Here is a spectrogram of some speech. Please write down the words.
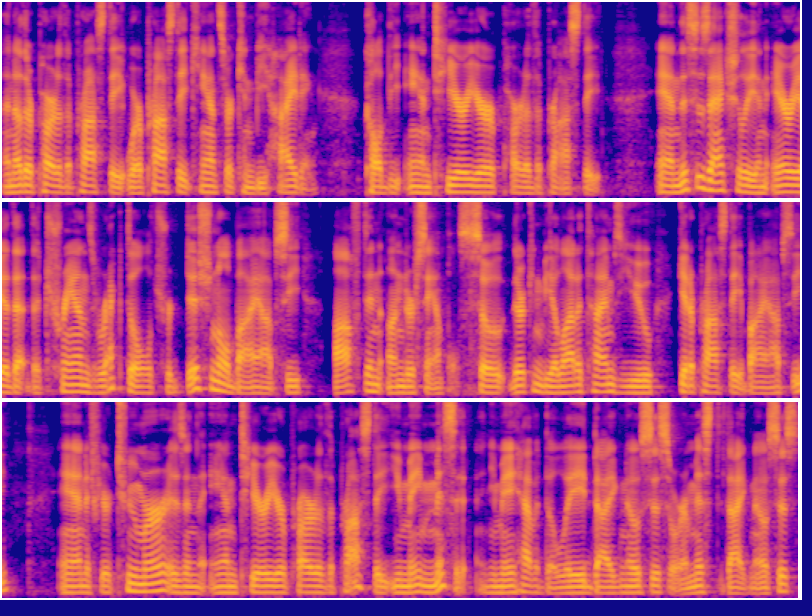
another part of the prostate where prostate cancer can be hiding, called the anterior part of the prostate. And this is actually an area that the transrectal traditional biopsy often undersamples. So there can be a lot of times you get a prostate biopsy, and if your tumor is in the anterior part of the prostate, you may miss it and you may have a delayed diagnosis or a missed diagnosis.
